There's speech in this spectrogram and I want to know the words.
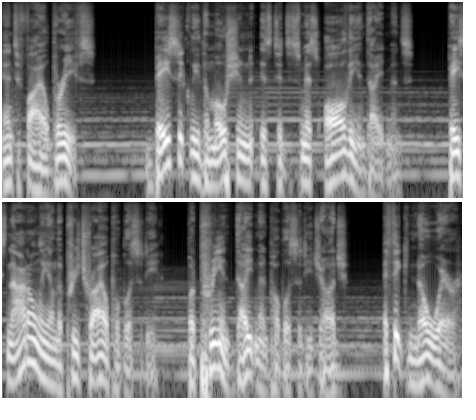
and to file briefs. Basically, the motion is to dismiss all the indictments, based not only on the pretrial publicity, but pre indictment publicity, Judge. I think nowhere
